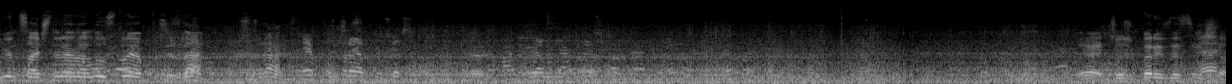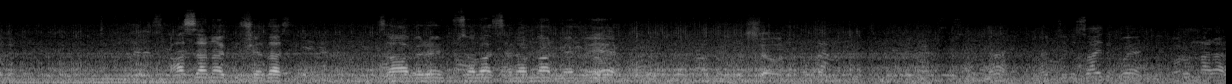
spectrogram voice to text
bugün saçları herhalde ustura yaptıracağız değil mi? Hep ultra yapacağız. Evet. Evet çocuklar izlesin inşallah. Hasan'a, Kürşat'a, Zabir'e, Üsal'a selamlar Merve'ye. İnşallah. Ha, Hepsini saydık be. Torunlara.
